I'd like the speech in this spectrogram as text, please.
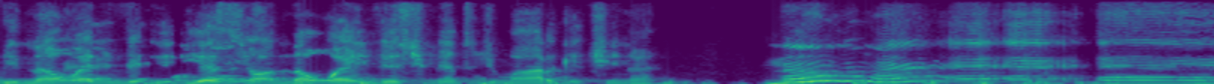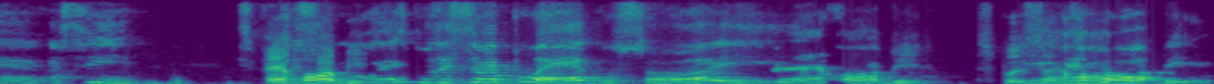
E não é, é e assim, ó, não é investimento de marketing, né? Não, não é. É, é, é assim. É hobby. É, exposição é pro ego só. E, é hobby. Exposição é, é hobby. hobby.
